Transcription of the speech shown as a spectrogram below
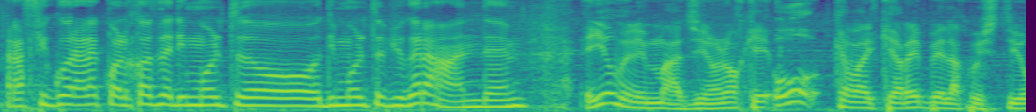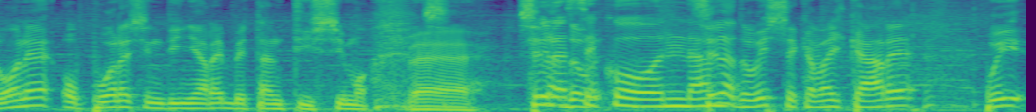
raffigurare qualcosa di molto, di molto più grande. E io me lo immagino, no? Che o cavalcherebbe la questione oppure si indignerebbe tantissimo. Beh. Se Sulla dove- seconda. Se la dovesse cavalcare, poi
